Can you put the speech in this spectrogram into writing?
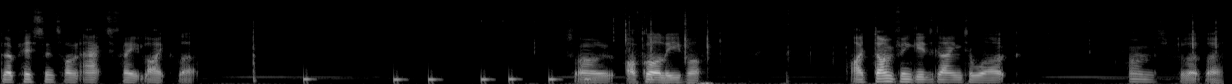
the pistons won't activate like that. So, I've got a lever. I don't think it's going to work. Just put it there.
